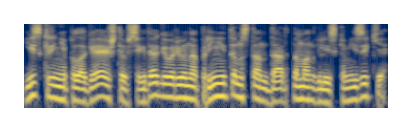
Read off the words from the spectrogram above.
искренне полагая, что всегда говорю на принятом стандартном английском языке.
